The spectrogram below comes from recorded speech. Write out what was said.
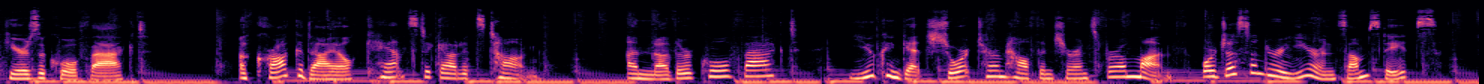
Here's a cool fact a crocodile can't stick out its tongue. Another cool fact you can get short term health insurance for a month or just under a year in some states.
